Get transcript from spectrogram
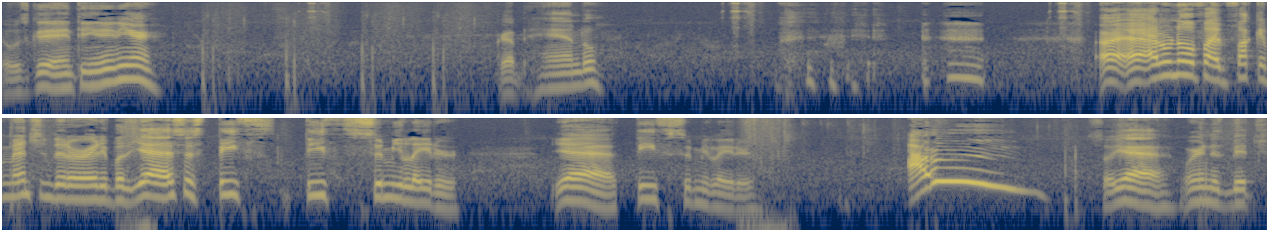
It was good. Anything in here? Grab the handle. Alright, I don't know if I fucking mentioned it already, but yeah, this is Thief Thief Simulator. Yeah, Thief Simulator. Ow! So yeah, we're in this bitch.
